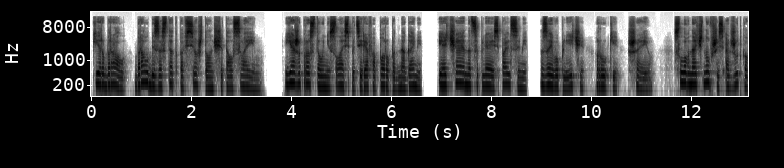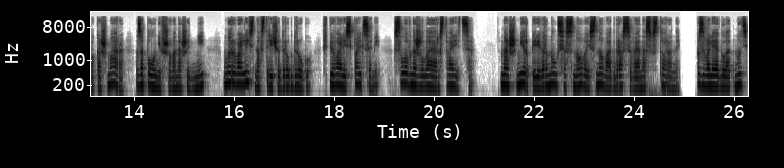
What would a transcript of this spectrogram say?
Кир брал, брал без остатка все, что он считал своим. Я же просто унеслась, потеряв опору под ногами и отчаянно цепляясь пальцами за его плечи, руки, шею. Словно очнувшись от жуткого кошмара, заполнившего наши дни, мы рвались навстречу друг другу, впивались пальцами, словно желая раствориться. Наш мир перевернулся снова и снова, отбрасывая нас в стороны, позволяя глотнуть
